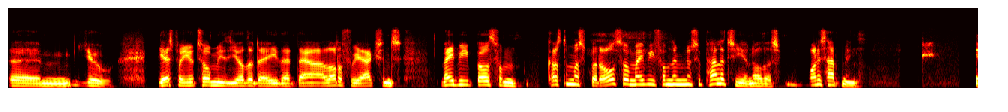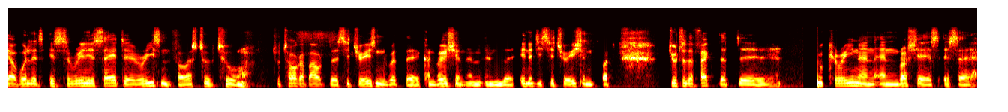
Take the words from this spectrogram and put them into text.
um, you? Jesper, you told me the other day that there are a lot of reactions, maybe both from customers, but also maybe from the municipality and others. What is happening? Yeah, well, it's it's a really sad uh, reason for us to to to talk about the situation with the conversion and, and the energy situation, but due to the fact that uh, Ukraine and, and Russia is, is a,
